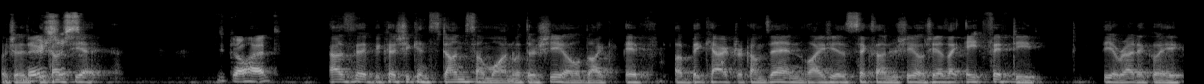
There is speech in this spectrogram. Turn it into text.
Which is There's because just- she, Go ahead. I was say because she can stun someone with her shield. Like if a big character comes in, like she has 600 shield, she has like 850 theoretically.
